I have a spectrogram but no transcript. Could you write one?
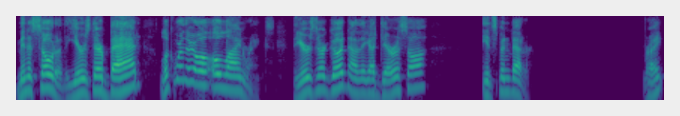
Minnesota, the years they're bad, look where their O line ranks. The years they're good, now they got Darrisaw, it's been better. Right?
